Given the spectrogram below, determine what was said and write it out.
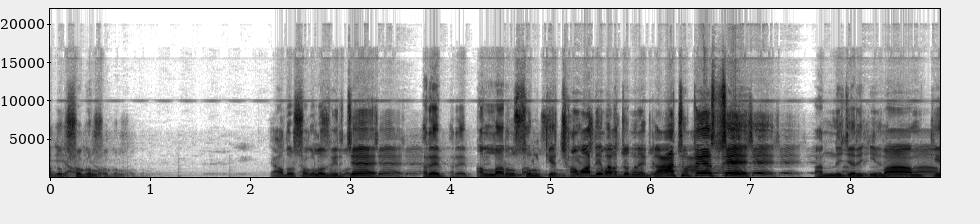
আদর্শগুলো। আদর্শগুলো। ভিড়ছে। আরে আল্লাহ রসুলকে ছাওয়া দেওয়ার জন্য গাছ উঠে এসছে। আর নিজের ইমামকে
